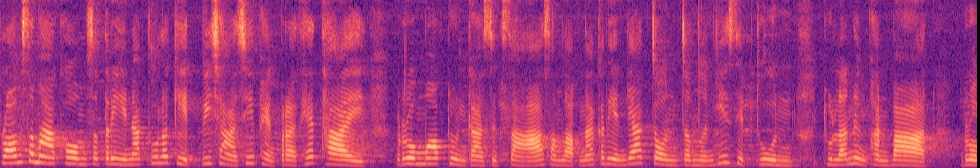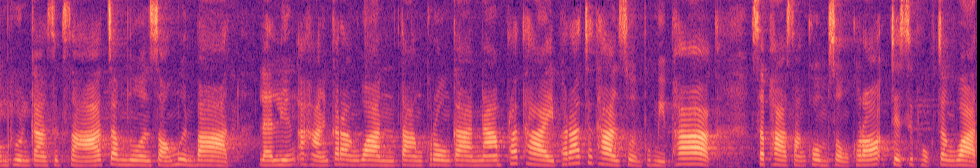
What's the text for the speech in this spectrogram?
พร้อมสมาคมสตรีนักธุรกิจ วิชาชีพแห่งประเทศไทย ร่วมมอบทุนการศึกษาสำหรับนักเรียนยากจนจำนวน 20 ทุน ทุนละ 1,000 บาท รวมทุนการศึกษาจำนวน 20,000 บาท และเลี้ยงอาหารกลางวันตามโครงการน้ำพระทัยพระราชทานส่วนภูมิภาค สภาสังคมสงเคราะห์ 76 จังหวัด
